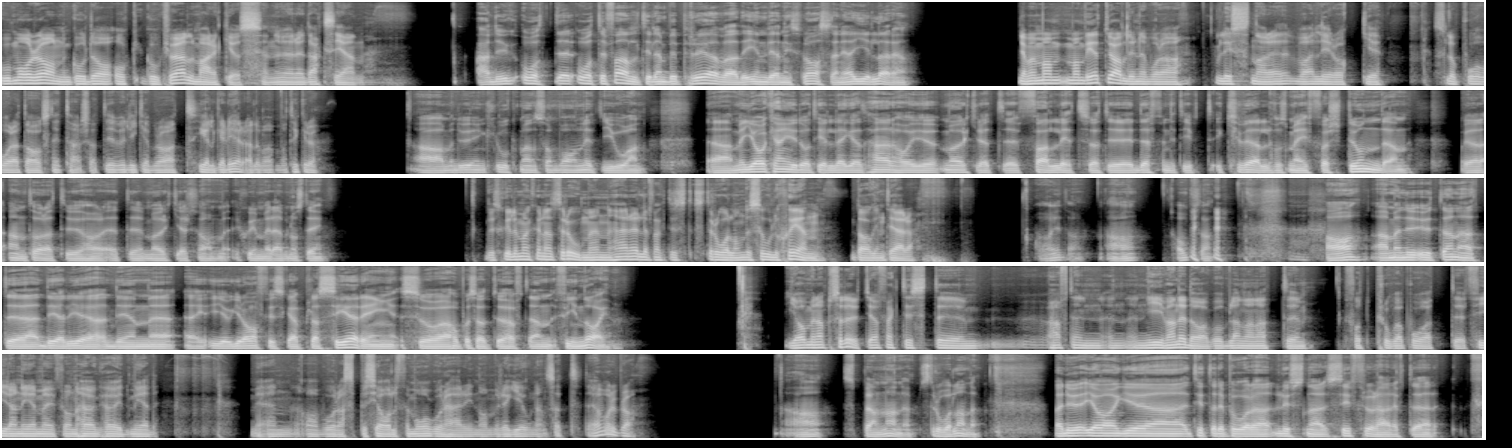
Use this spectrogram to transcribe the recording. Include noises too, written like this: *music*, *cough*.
God morgon, god dag och god kväll Marcus. Nu är det dags igen. Ja, du åter, återfall till den beprövade inledningsfrasen. Jag gillar det. Ja, men man, man vet ju aldrig när våra lyssnare väljer att eh, slå på vårt avsnitt här, så det är väl lika bra att helgardera, eller vad, vad tycker du? Ja, men du är en klok man som vanligt Johan. Ja, men jag kan ju då tillägga att här har ju mörkret eh, fallit så att det är definitivt kväll hos mig för stunden. Och jag antar att du har ett eh, mörker som skymmer även hos dig. Det skulle man kunna tro, men här är det faktiskt strålande solsken dagen till ära. Oj då. Ja, hoppsan. *laughs* ja, ja, men du, utan att eh, delge din eh, geografiska placering så hoppas jag att du har haft en fin dag. Ja, men absolut. Jag har faktiskt haft en, en, en, givande dag och bland annat fått prova på att eh, fira ner mig från hög höjd med, med en av våra specialförmågor här inom regionen. Så det har varit bra. Ja, Spännande, strålande. Du, jag eh, tittade på våra lyssnarsiffror här efter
